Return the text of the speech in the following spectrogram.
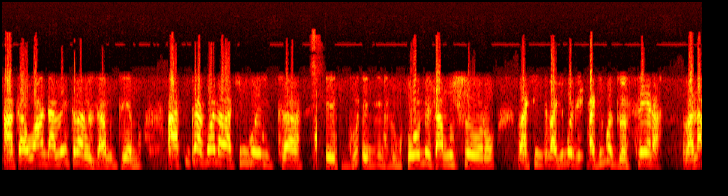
akawanda vese vanoziva mutemo asi takaona vachingoita gu- eh, kuomesa musoro vachingodzosera vana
